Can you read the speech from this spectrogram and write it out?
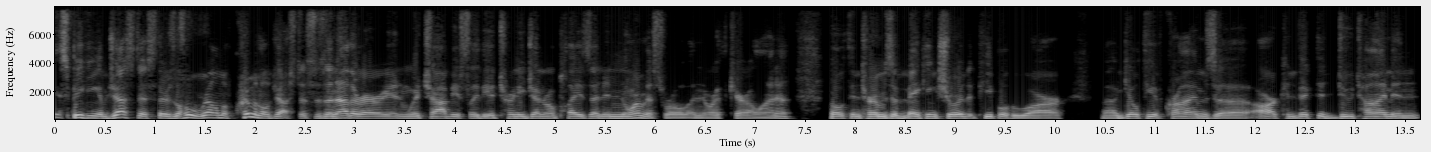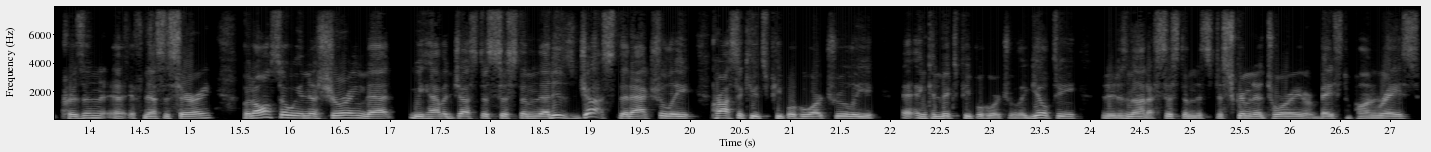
Speaking of justice, there's the whole realm of criminal justice is another area in which obviously the Attorney General plays an enormous role in North Carolina, both in terms of making sure that people who are uh, guilty of crimes uh, are convicted, do time in prison uh, if necessary, but also in assuring that we have a justice system that is just, that actually prosecutes people who are truly and convicts people who are truly guilty, that it is not a system that's discriminatory or based upon race.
